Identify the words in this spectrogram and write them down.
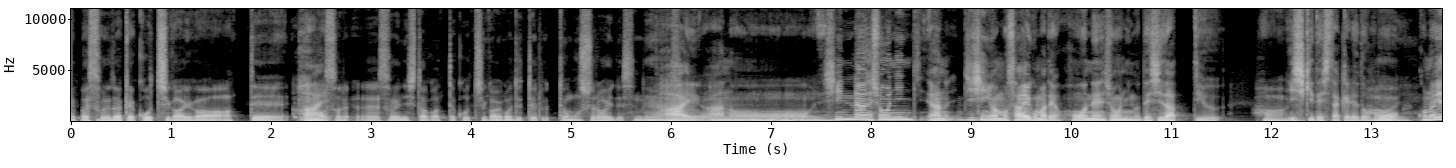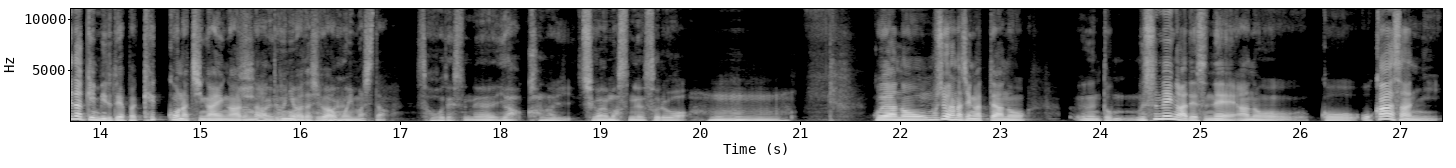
やっぱりそれだけこう違いがあって、はい今それ、それに従ってこう違いが出てるって面白いですね。はい。はあのーうん親鸞上人あの自身はもう最後まで法然上人の弟子だっていうはい意識でしたけれども、はいこの絵だけ見るとやっぱり結構な違いがあるなというふうに私は思いました。そうですね。いや、かなり違いますね、それは。うん。これあの、面白い話があって、あの、うんと、娘がですね、あの、こう、お母さんに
